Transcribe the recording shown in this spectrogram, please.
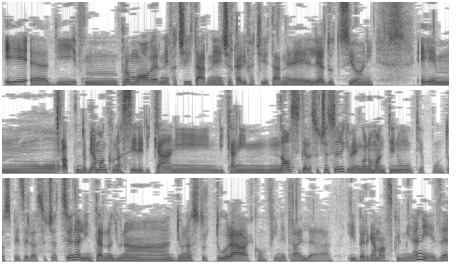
e uh, di promuoverne, facilitarne, cercare di facilitarne le, le adozioni. E, mh, appunto abbiamo anche una serie di cani, di cani nostri dell'associazione che vengono mantenuti appunto a spese dell'associazione all'interno di una, di una struttura al confine tra il, il bergamasco e il milanese.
